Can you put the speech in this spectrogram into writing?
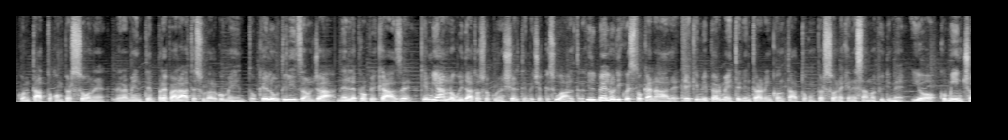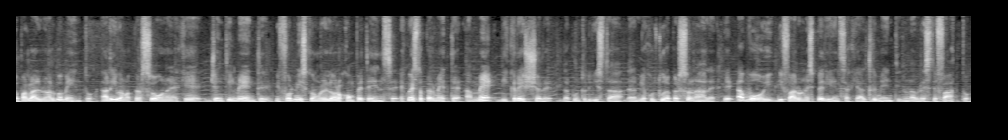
contatto con persone veramente preparate sull'argomento che lo utilizzano già nelle proprie case che mi hanno guidato su alcune scelte invece che su altre. Il bello di questo canale è che mi permette di entrare in contatto con persone che ne sanno più di me. Io comincio a parlare di un argomento arrivano persone che gentilmente mi forniscono le loro competenze e questo permette a me di crescere dal punto di vista della mia cultura personale e a voi di fare un'esperienza che altrimenti non avreste fatto.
